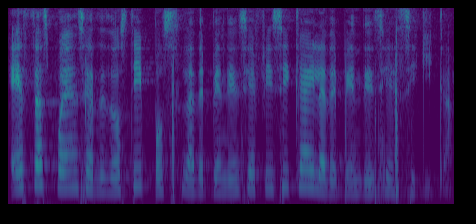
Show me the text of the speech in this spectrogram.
Estas pueden ser de dos tipos, la dependencia física y la dependencia psíquica.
